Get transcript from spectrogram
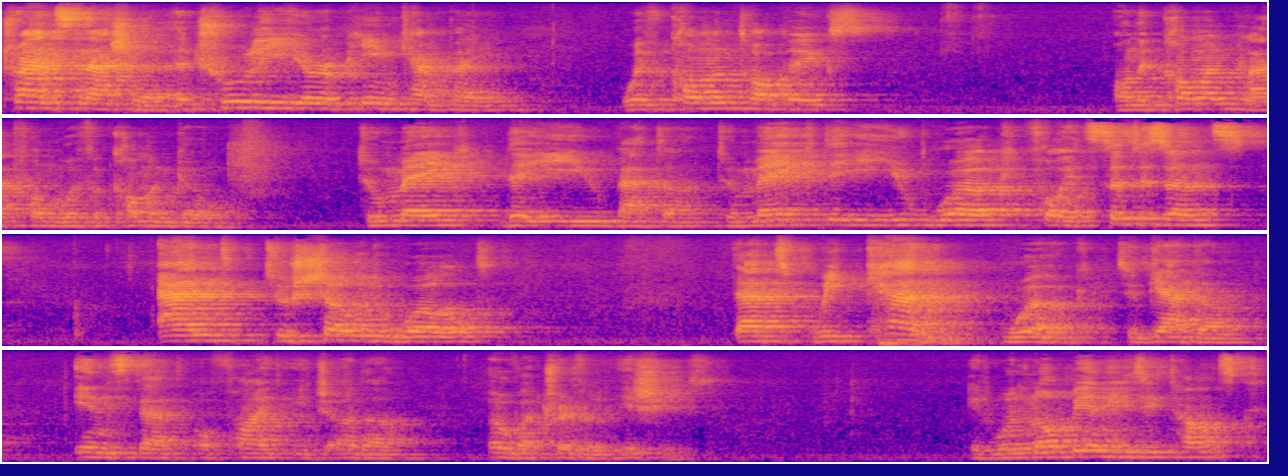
transnational, a truly European campaign with common topics on a common platform with a common goal to make the EU better, to make the EU work for its citizens and to show the world that we can work together instead of fight each other over trivial issues. It will not be an easy task,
